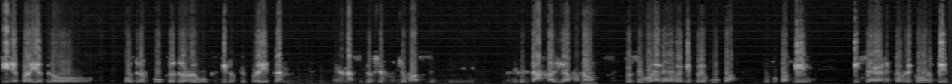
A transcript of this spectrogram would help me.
tiene por ahí otro otro empuje, otro rebusque que los que por ahí están en una situación mucho más este, desventaja, digamos, ¿no? Mm. Entonces, bueno, la verdad que preocupa, preocupa que, se hagan estos recortes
